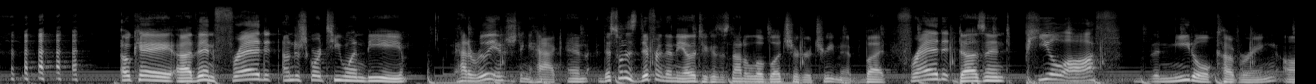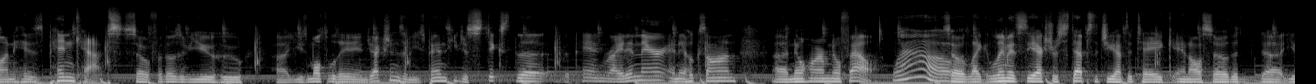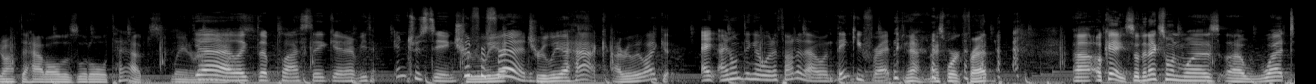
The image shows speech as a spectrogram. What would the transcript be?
okay, uh, then Fred underscore T1D had a really interesting hack, and this one is different than the other two because it's not a low blood sugar treatment. But Fred doesn't peel off the needle covering on his pen caps. So for those of you who uh, use multiple daily injections and use pens, he just sticks the the pen right in there and it hooks on. Uh, no harm, no foul. Wow. So like limits the extra steps that you have to take, and also the uh, you don't have to have all those little tabs laying around. yeah, like the plastic and everything. Interesting. truly, Good for A, Fred. truly a hack. I really like it. I, I don't think I would have thought of that one. Thank you, Fred. Yeah, nice work, Fred. uh, okay, so the next one was uh, what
